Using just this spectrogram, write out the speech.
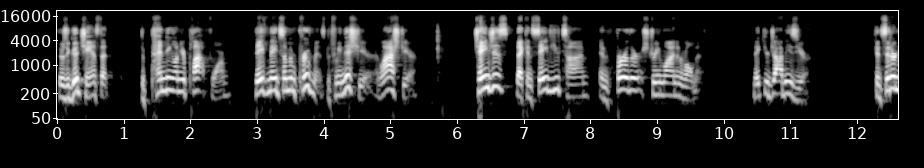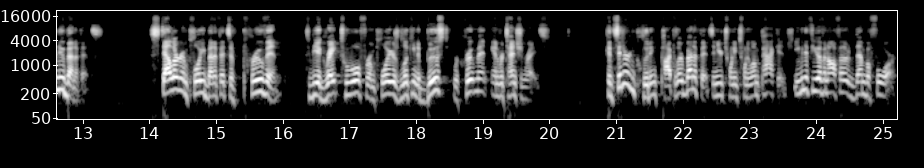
There's a good chance that, depending on your platform, they've made some improvements between this year and last year. Changes that can save you time and further streamline enrollment. Make your job easier. Consider new benefits. Stellar employee benefits have proven to be a great tool for employers looking to boost recruitment and retention rates. Consider including popular benefits in your 2021 package, even if you haven't offered them before.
